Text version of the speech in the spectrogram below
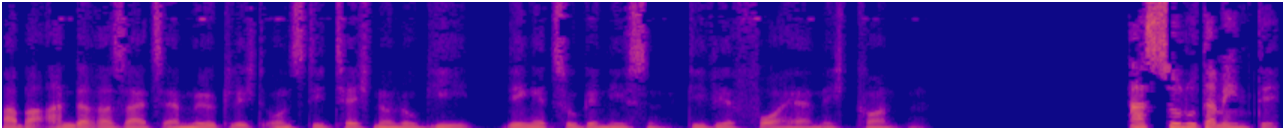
Aber andererseits ermöglicht uns die Technologie, Dinge zu genießen, die wir vorher nicht konnten. Assolutamente.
